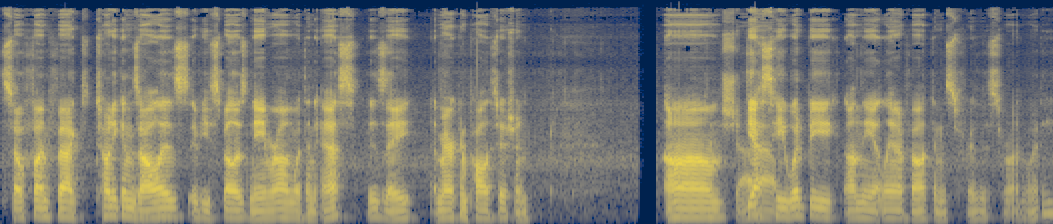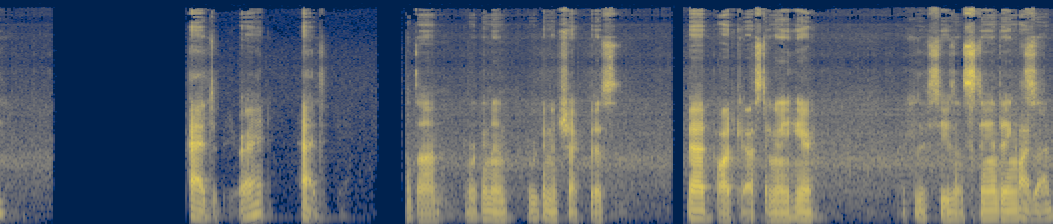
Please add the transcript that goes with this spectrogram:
So, fun fact: Tony Gonzalez, if you spell his name wrong with an S, is a American politician. Um, Shout yes, out. he would be on the Atlanta Falcons for this run, would he? Had to be, right? Had to be. Hold on, we're gonna we're gonna check this. Bad podcasting right here. Regular season standings. My bad.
